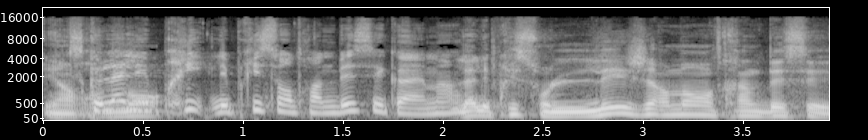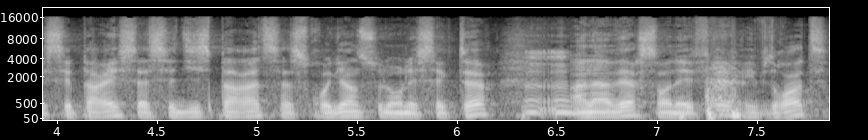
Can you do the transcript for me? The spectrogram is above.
Et Parce que là, les prix, les prix sont en train de baisser quand même. Hein. Là, les prix sont légèrement en train de baisser. C'est pareil, c'est assez disparate, ça se regarde selon les secteurs. Mm -hmm. À l'inverse, en effet, rive droite,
